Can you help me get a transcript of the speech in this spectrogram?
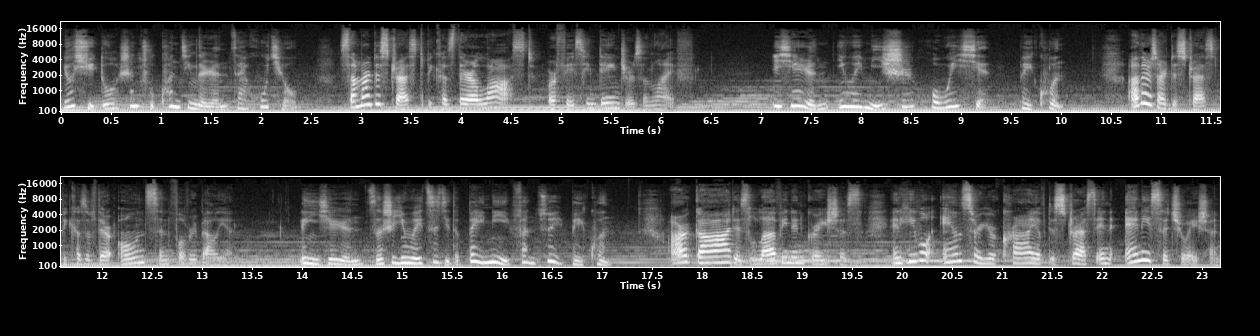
有许多身处困境的人在呼求， Some are distressed because they are lost or facing dangers in life. 一些人因为迷失或危险被困， Others are distressed because of their own sinful rebellion. 另一些人则是因为自己的悖逆犯罪被困。 Our God is loving and gracious, and He will answer your cry of distress in any situation,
